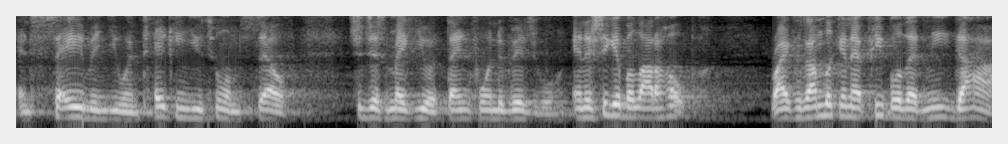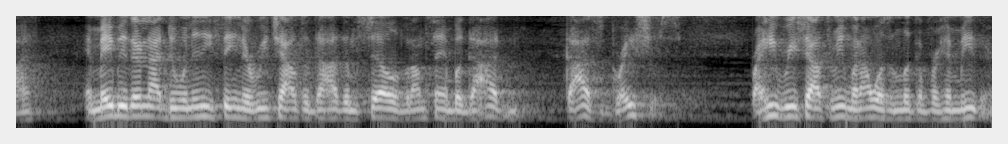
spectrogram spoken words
and saving you and taking you to himself should just make you a thankful individual. And it should give a lot of hope, right? Because I'm looking at people that need God and maybe they're not doing anything to reach out to God themselves, but I'm saying, but God, God's gracious, right? He reached out to me when I wasn't looking for him either.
